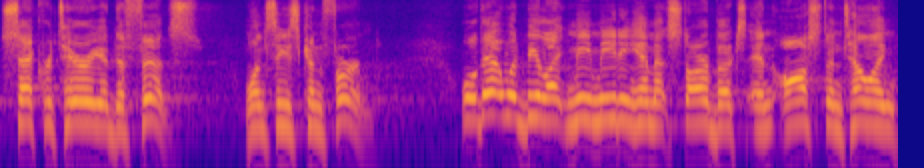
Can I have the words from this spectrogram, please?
Secretary of Defense once he's confirmed. Well, that would be like me meeting him at Starbucks and Austin telling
